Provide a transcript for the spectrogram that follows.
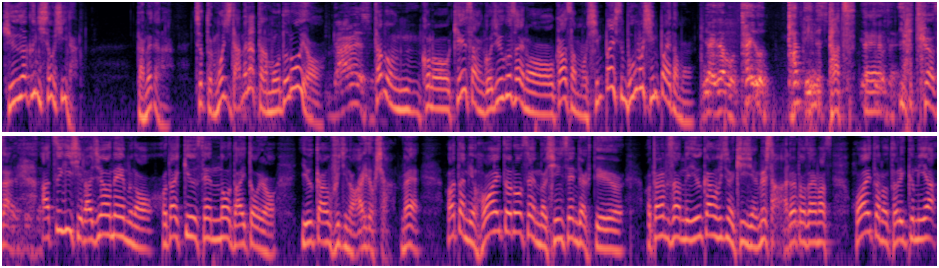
休学にしてほしいな。ダメかな。ちょっともしダメだったら戻ろうよ。ダメですね多分、この K さん55歳のお母さんも心配して、僕も心配だもん。いやでも態度立っていいんですよ立つ。やってください、えーやってください。厚木市ラジオネームの小田急線の大統領、夕刊富士の愛読者。ね。ワタミホワイト路線の新戦略という渡辺さんの夕刊富士の記事を読みました。ありがとうございます。ホワイトの取り組みや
